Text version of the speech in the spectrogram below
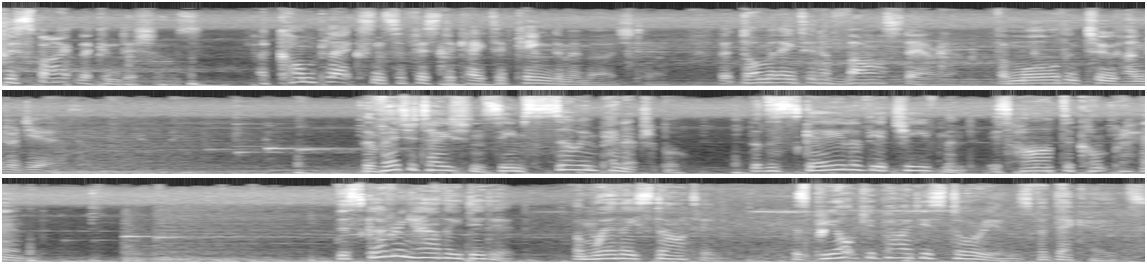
Despite the conditions, a complex and sophisticated kingdom emerged here that dominated a vast area for more than 200 years. The vegetation seems so impenetrable that the scale of the achievement is hard to comprehend. Discovering how they did it and where they started has preoccupied historians for decades.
